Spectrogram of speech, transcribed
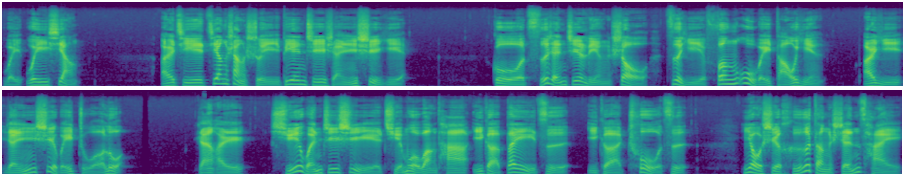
为微象，而皆江上水边之人事也。故词人之领受，自以风物为导引。而以人事为着落，然而学文之事却莫忘他一个备字，一个处字，又是何等神采，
